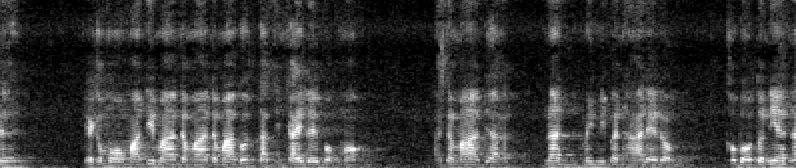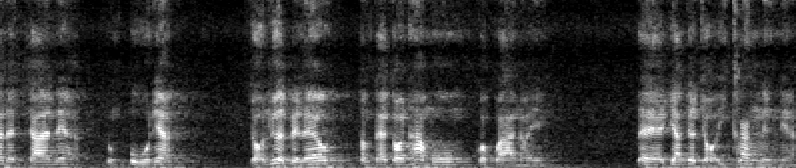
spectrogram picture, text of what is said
เลยแกก็มองมาที่มาอาตมาอาตมาก็ตัดสินใจเลยบอกหมออาตมาจะนั่นไม่มีปัญหาอะไรหรอกเขาบอกตอนนี้ท่านอาจารย์เนี่ยหลวงปู่เนี่ย เจาะเลือดไปแล้วตั้งแต่ตอนห้าโมงกว่าๆหน่อย แต่อยากจะเจาะอีกครั้งหนึ่งเนี่ย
